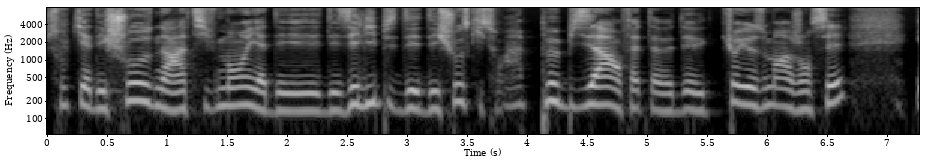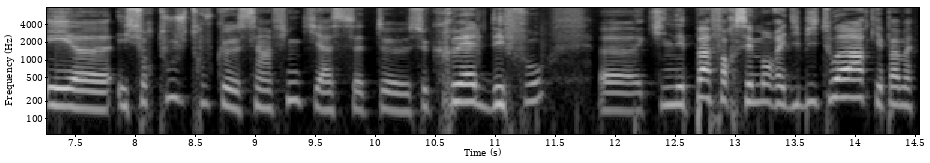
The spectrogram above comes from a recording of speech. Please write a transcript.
Je trouve qu'il y a des choses narrativement, il y a des, ellipses, des, choses qui sont un peu bizarres, en fait, euh, curieusement agencées. Et, euh, et surtout, je trouve que c'est un film qui a euh, ce cruel défaut qui n'est pas forcément rédhibitoire, qui est pas mal,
